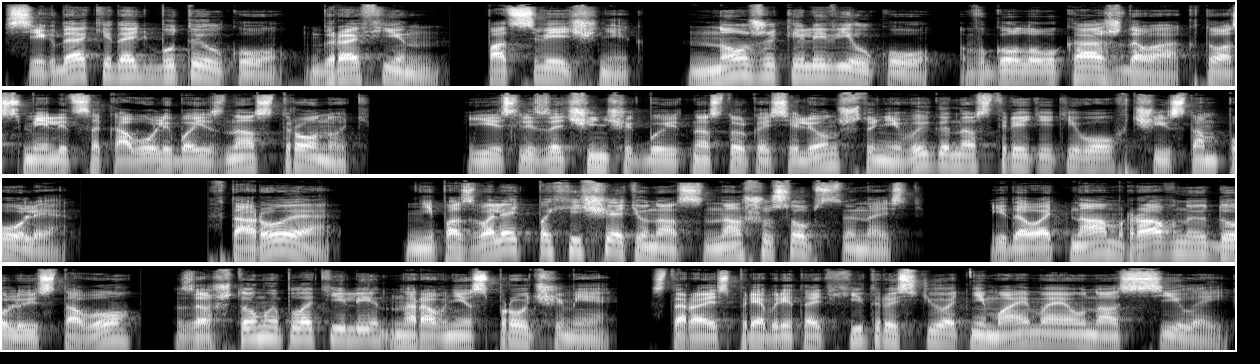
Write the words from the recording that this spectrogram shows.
Всегда кидать бутылку, графин, подсвечник, ножик или вилку в голову каждого, кто осмелится кого-либо из нас тронуть, если зачинщик будет настолько силен, что невыгодно встретить его в чистом поле. Второе. Не позволять похищать у нас нашу собственность и давать нам равную долю из того, за что мы платили наравне с прочими, стараясь приобретать хитростью отнимаемое у нас силой.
